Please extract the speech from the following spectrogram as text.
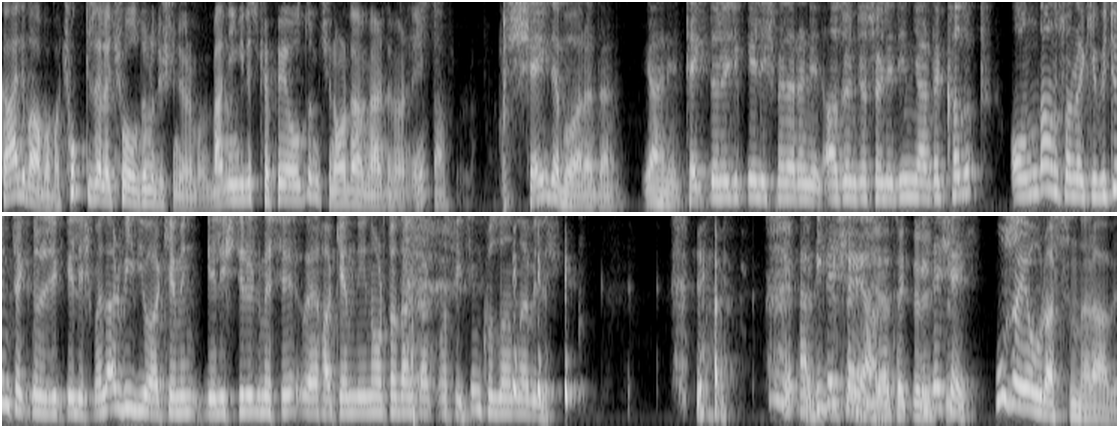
Galiba baba çok güzel açı olduğunu düşünüyorum onu. Ben İngiliz köpeği olduğum için oradan verdim örneği. Estağfurullah. Şey de bu arada yani teknolojik gelişmeler hani az önce söylediğim yerde kalıp ondan sonraki bütün teknolojik gelişmeler video hakemin geliştirilmesi ve hakemliğin ortadan kalkması için kullanılabilir. yani, Ha, bir de şey abi. Bir de teknolojisi. şey uzaya uğraşsınlar abi.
